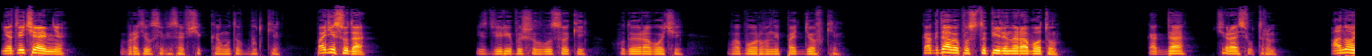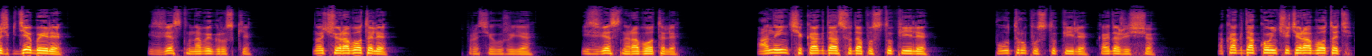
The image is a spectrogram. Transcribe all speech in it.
не отвечай мне!» — обратился весовщик к кому-то в будке. «Пойди сюда!» Из двери вышел высокий, худой рабочий, в оборванной поддевке. «Когда вы поступили на работу?» «Когда? Вчера с утром». А ночь где были? Известно, на выгрузке. Ночью работали? Спросил уже я. Известно, работали. А нынче когда сюда поступили? Поутру поступили. Когда же еще? А когда кончите работать?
